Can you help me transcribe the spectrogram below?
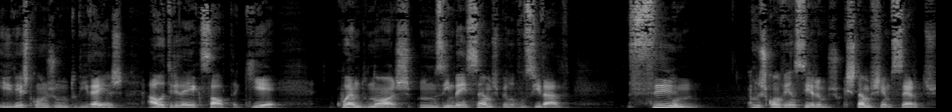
E deste conjunto de ideias, há outra ideia que salta, que é quando nós nos embeiçamos pela velocidade, se nos convencermos que estamos sempre certos,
